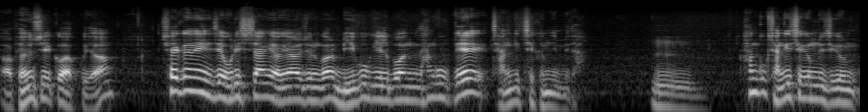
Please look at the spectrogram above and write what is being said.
어, 변수일 것 같고요. 최근에 이제 우리 시장에 영향을 주는 건 미국, 일본, 한국의 장기채 금리입니다. 음. 한국 장기채 금리 지금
